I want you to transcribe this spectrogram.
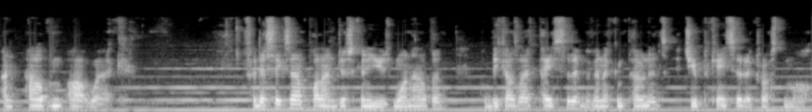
an album artwork. For this example I'm just going to use one album but because I've pasted it within a component, it duplicates it across them all.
